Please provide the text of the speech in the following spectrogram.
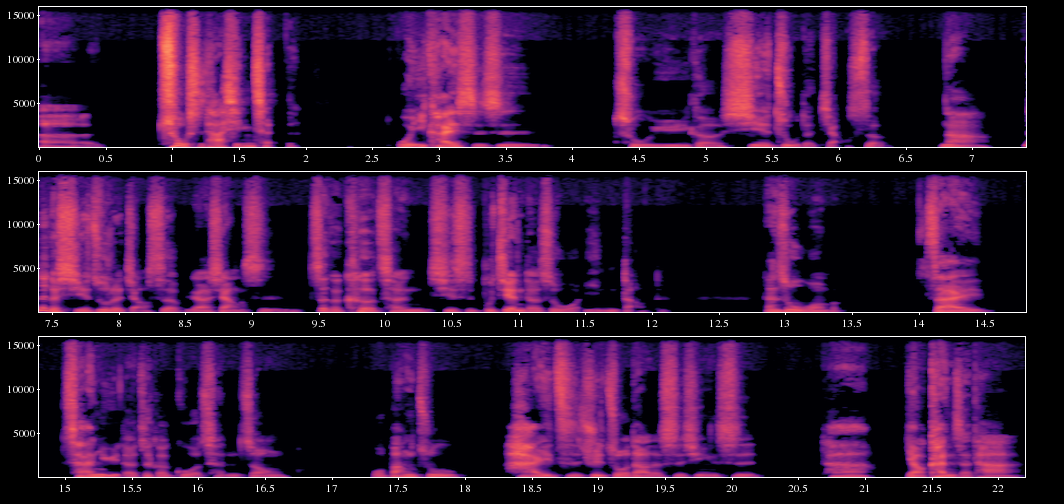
呃促使它形成的？我一开始是处于一个协助的角色，那。那个协助的角色比较像是这个课程，其实不见得是我引导的，但是我在参与的这个过程中，我帮助孩子去做到的事情是，他要看着他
